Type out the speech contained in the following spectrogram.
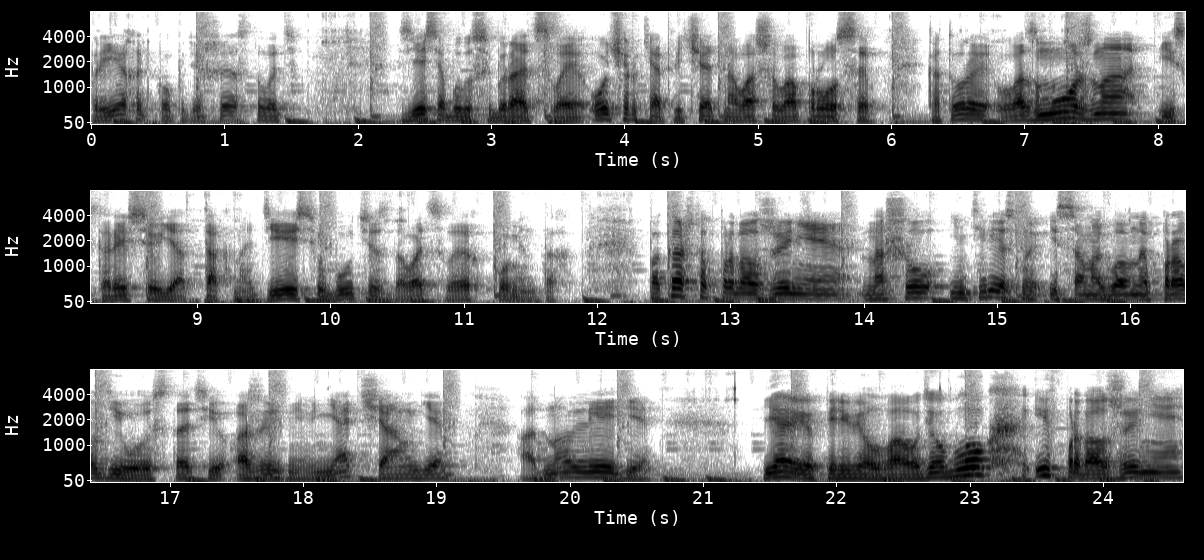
приехать, попутешествовать. Здесь я буду собирать свои очерки, отвечать на ваши вопросы, которые, возможно, и, скорее всего, я так надеюсь, вы будете задавать в своих комментах. Пока что в продолжении нашел интересную и, самое главное, правдивую статью о жизни в Нячанге одной леди. Я ее перевел в аудиоблог и в продолжении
